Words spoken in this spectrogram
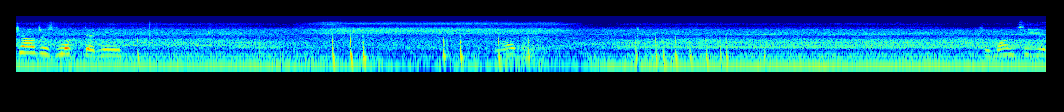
Ponytail just looked at me. Nope. So once he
